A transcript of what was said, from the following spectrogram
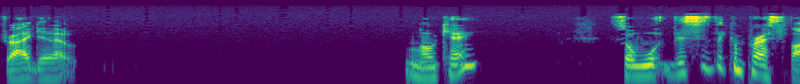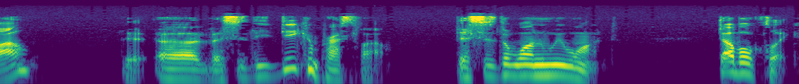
drag it out. Okay, so this is the compressed file. Uh, this is the decompressed file. This is the one we want. Double click.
